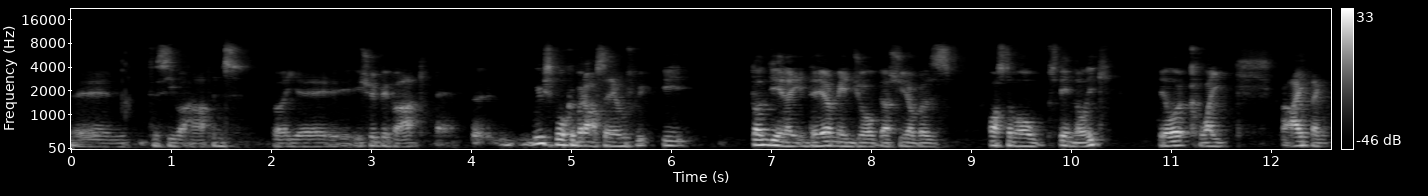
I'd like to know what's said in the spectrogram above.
um, to see what happens. But yeah, he should be back. We spoke about ourselves. We, he, Dundee United, their main job this year was first of all stay in the league. They look like I think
